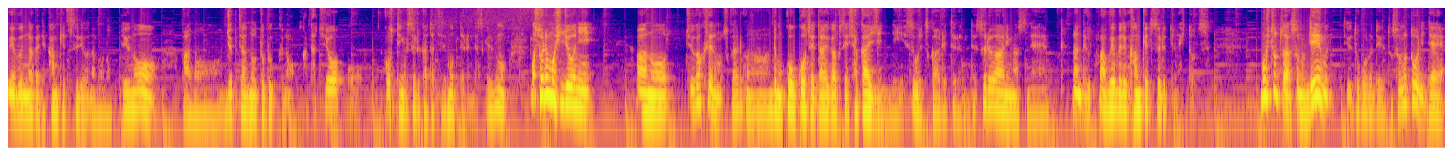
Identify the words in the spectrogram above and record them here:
ウェブの中で完結するようなものっていうのをあの Jupyter Notebook の形をこうホスティングする形で持ってるんですけれども、まあ、それも非常にあの中学生でも使えるかなでも高校生大学生社会人にすごい使われてるんでそれはありますね。なんで、まあ、ウェブで完結するっていうのが一つ。もう一つはそのゲームっていうところで言うとその通りで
